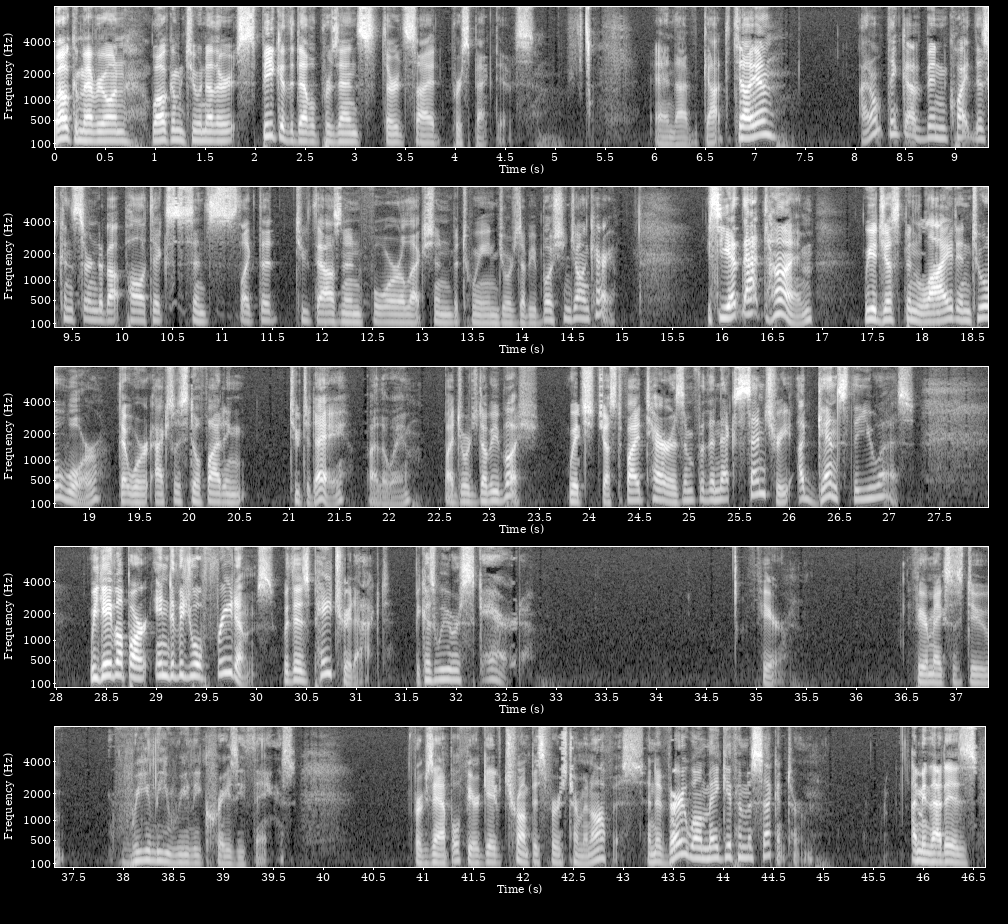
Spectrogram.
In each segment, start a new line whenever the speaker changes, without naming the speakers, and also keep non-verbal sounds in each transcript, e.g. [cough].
Welcome, everyone. Welcome to another Speak of the Devil Presents Third Side Perspectives. And I've got to tell you, I don't think I've been quite this concerned about politics since like the 2004 election between George W. Bush and John Kerry. You see, at that time, we had just been lied into a war that we're actually still fighting to today, by the way, by George W. Bush, which justified terrorism for the next century against the U.S. We gave up our individual freedoms with his Patriot Act because we were scared. Fear. Fear makes us do really, really crazy things. For example, fear gave Trump his first term in office, and it very well may give him a second term. I mean, that is,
